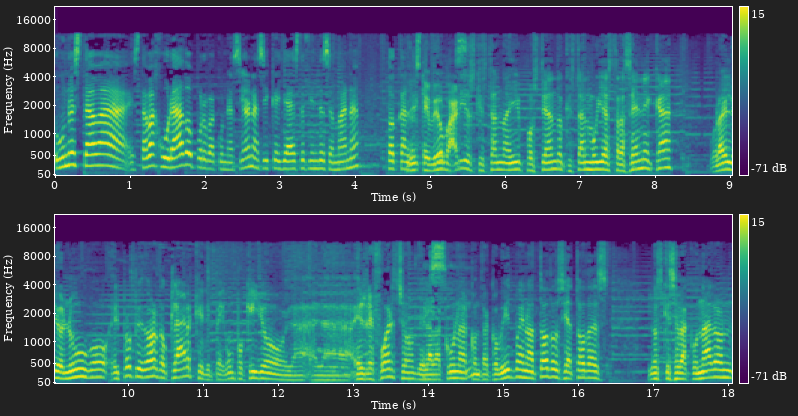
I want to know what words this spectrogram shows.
uno estaba estaba jurado por vacunación, así que ya este fin de semana tocan los que veo varios que están ahí posteando que están muy AstraZeneca por ahí Leonugo, el propio Eduardo Clark, que le pegó un poquillo el refuerzo de la vacuna contra COVID. Bueno, a todos y a todas los que se vacunaron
